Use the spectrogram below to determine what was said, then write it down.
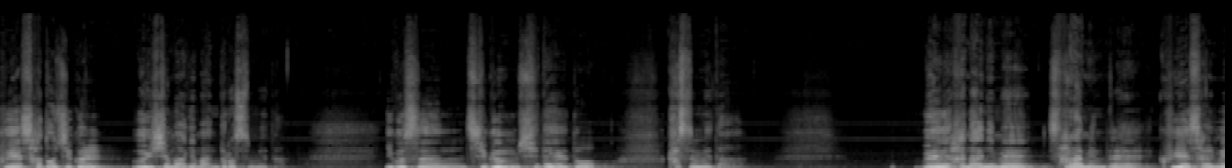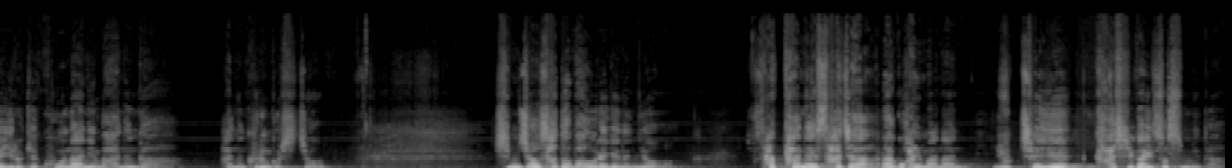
그의 사도직을 의심하게 만들었습니다. 이것은 지금 시대에도 같습니다. 왜 하나님의 사람인데 그의 삶에 이렇게 고난이 많은가 하는 그런 것이죠. 심지어 사도 바울에게는요, 사탄의 사자라고 할 만한 육체의 가시가 있었습니다.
